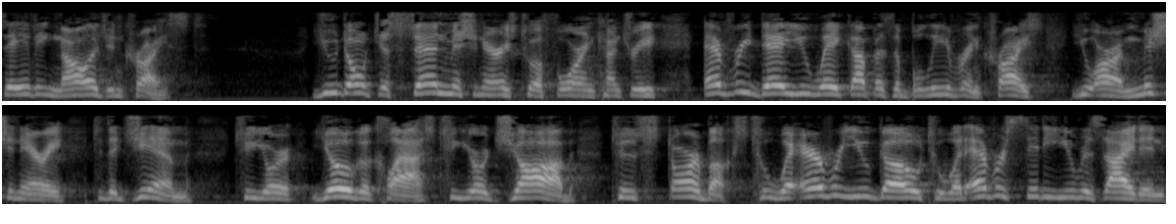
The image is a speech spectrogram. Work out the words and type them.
saving knowledge in Christ. You don't just send missionaries to a foreign country. Every day you wake up as a believer in Christ, you are a missionary to the gym, to your yoga class, to your job, to Starbucks, to wherever you go, to whatever city you reside in,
